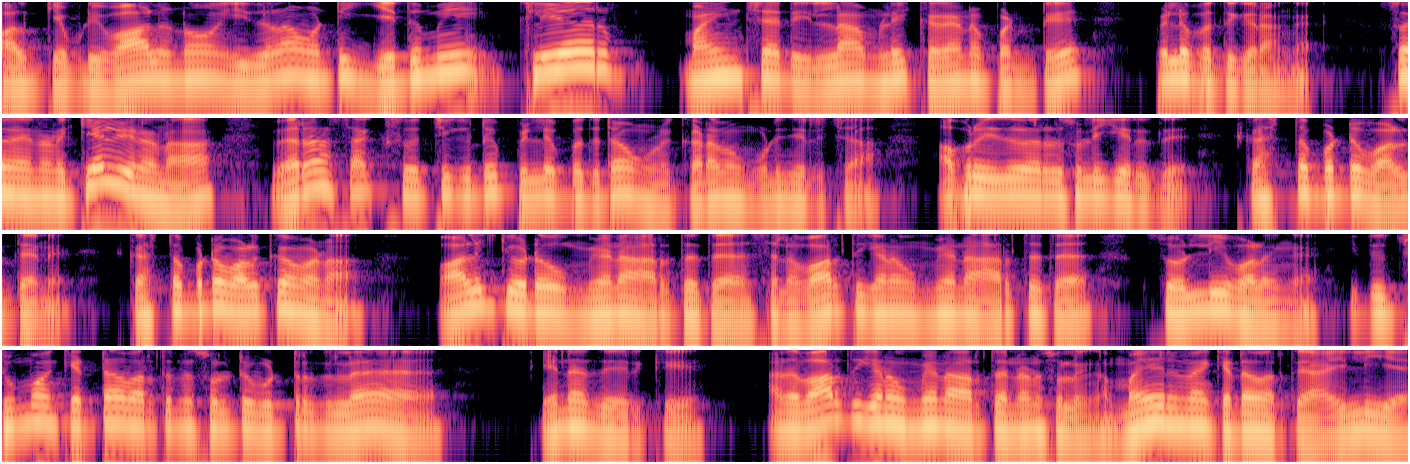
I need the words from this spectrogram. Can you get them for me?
வாழ்க்கை எப்படி வாழணும்? இதெல்லாம் வந்துட்டு எதுவுமே கிளியர் மைண்ட் செட் இல்லாமலே கல்யாணம் பண்ணிட்டு பிள்ளை பத்துக்கிறாங்க. ஸோ என்னோடய கேள்வி என்னென்னா வெறும் சக்ஸ் வச்சுக்கிட்டு பிள்ளை பார்த்துட்டா உங்களுக்கு கடமை முடிஞ்சிருச்சா? அப்புறம் இது வேறு சொல்லிக்கிறது. கஷ்டப்பட்டு வளர்த்தேன்னு. கஷ்டப்பட்டு வளர்க்க வேணாம். வாழ்க்கையோட உண்மையான அர்த்தத்தை சில வார்த்தைக்கான உண்மையான அர்த்தத்தை சொல்லி வளங்க இது சும்மா கெட்ட வார்த்தைன்னு சொல்லிட்டு விட்டுறதுல என்னது இருக்குது அந்த வார்த்தைக்கான உண்மையான அர்த்தம் என்னன்னு சொல்லுங்கள் மயிருனா கெட்ட வார்த்தையா? இல்லையே.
